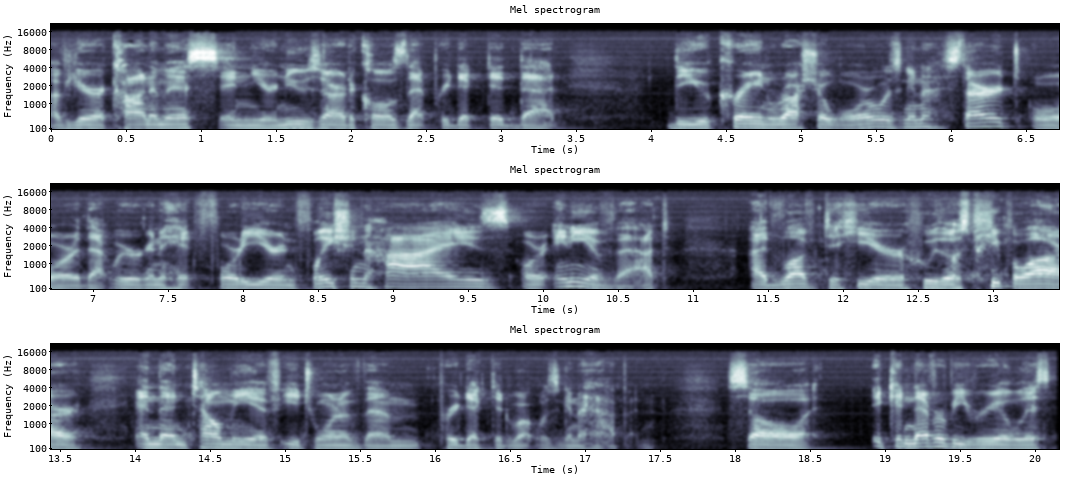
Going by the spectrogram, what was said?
of your economists and your news articles that predicted that the Ukraine Russia war was going to start or that we were going to hit 40 year inflation highs or any of that, I'd love to hear who those people are and then tell me if each one of them predicted what was going to happen. So it can never be realist,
